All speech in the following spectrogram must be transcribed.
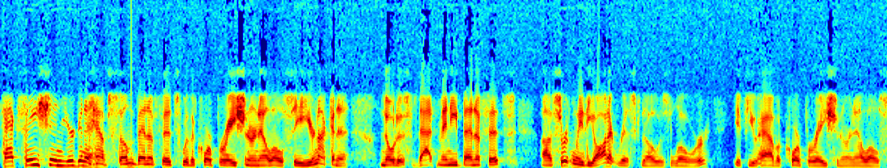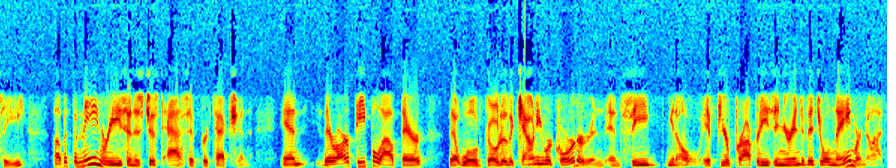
Taxation, you're going to have some benefits with a corporation or an LLC. You're not going to notice that many benefits. Uh, certainly, the audit risk, though, is lower if you have a corporation or an LLC. Uh, but the main reason is just asset protection. And there are people out there that will go to the county recorder and, and see, you know, if your property is in your individual name or not.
